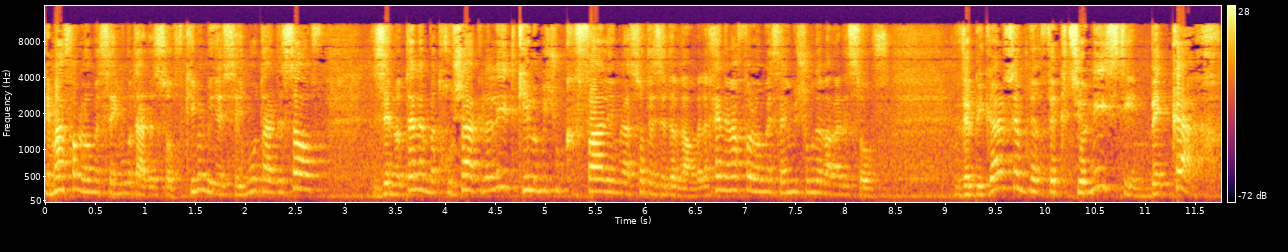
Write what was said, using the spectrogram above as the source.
הם אף פעם לא מסיימים אותה עד הסוף. כי אם הם יסיימו אותה עד הסוף, זה נותן להם בתחושה הכללית כאילו מישהו כפה עליהם לעשות איזה דבר, ולכן הם אף פעם לא מסיימים שום דבר עד הסוף. ובגלל שהם פרפקציוניסטים בכך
